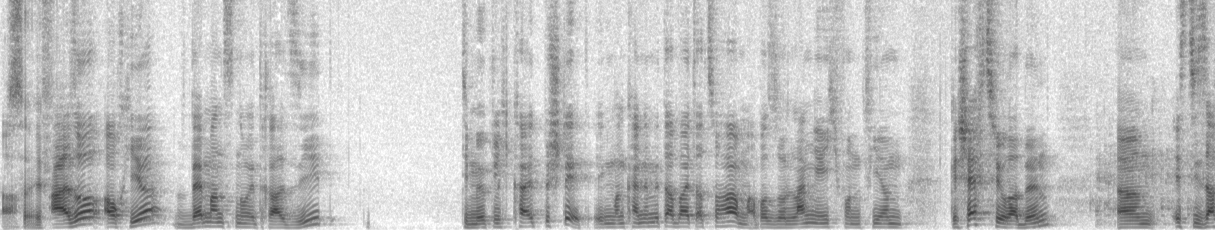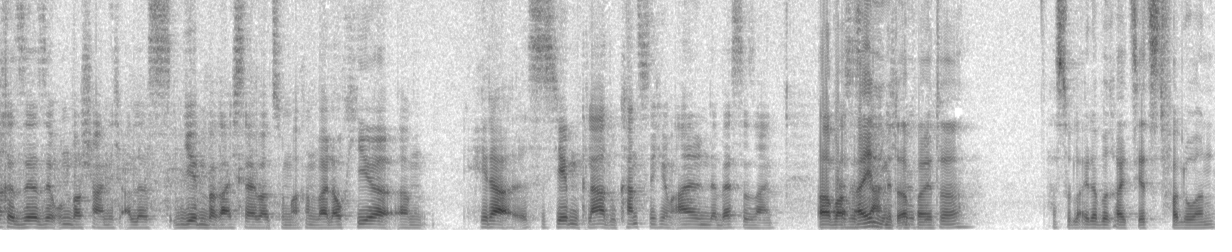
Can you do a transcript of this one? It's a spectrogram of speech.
Ja. Safe. Also auch hier, wenn man es neutral sieht, die Möglichkeit besteht, irgendwann keine Mitarbeiter zu haben. Aber solange ich von Firmen Geschäftsführer bin, ähm, ist die Sache sehr, sehr unwahrscheinlich, alles in jedem Bereich selber zu machen, weil auch hier ähm, jeder, es ist jedem klar, du kannst nicht in allen der Beste sein. Aber einen Mitarbeiter hast du leider bereits jetzt verloren.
